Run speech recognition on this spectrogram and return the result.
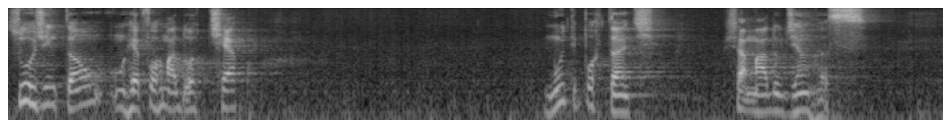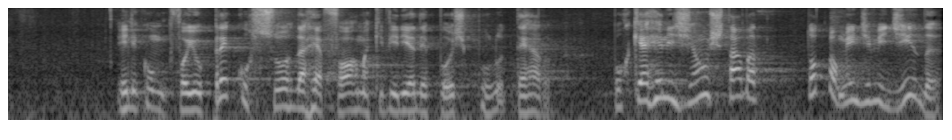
surge então um reformador tcheco muito importante chamado Jan Hus. Ele foi o precursor da reforma que viria depois por Lutero, porque a religião estava totalmente dividida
